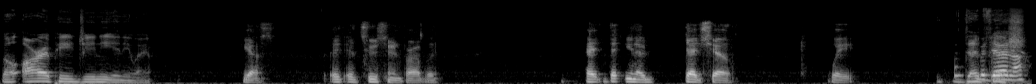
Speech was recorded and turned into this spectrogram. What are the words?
Well, R.I.P. Genie anyway. Yes, it, it's too soon, probably. Hey, th- you know, dead show. Wait, Dead Moderna. fish.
